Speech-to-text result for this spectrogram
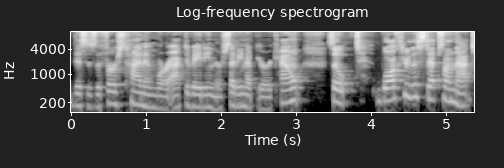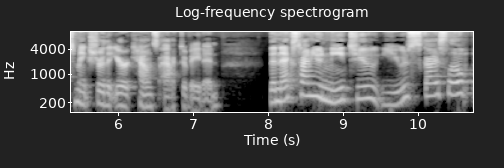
this is the first time and we're activating or setting up your account. So t- walk through the steps on that to make sure that your account's activated. The next time you need to use SkySlope,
